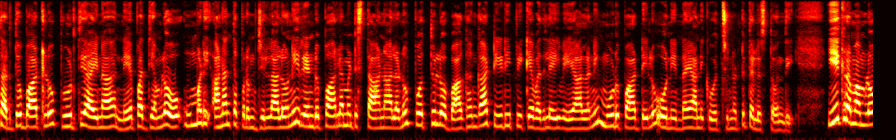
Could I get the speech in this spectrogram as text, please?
సర్దుబాట్లు పూర్తి అయిన నేపథ్యంలో ఉమ్మడి అనంతపురం జిల్లాలోని రెండు పార్లమెంటు స్థానాలను పొత్తులో భాగంగా టీడీపీకే వదిలివేయాలని మూడు పార్టీలు ఓ నిర్ణయానికి వచ్చినట్టు తెలుస్తోంది. ఈ క్రమంలో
